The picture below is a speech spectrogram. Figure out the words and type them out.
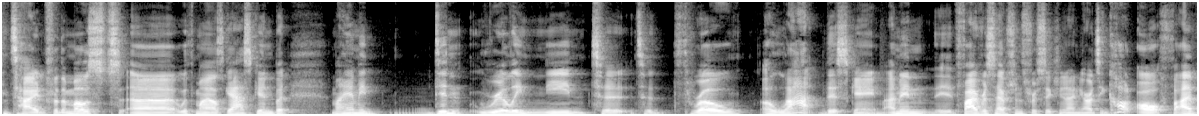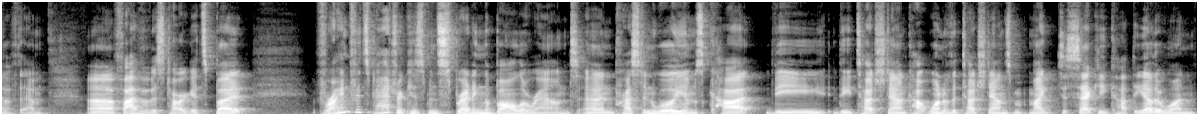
tied for the most uh, with Myles Gaskin, but Miami didn't really need to, to throw a lot this game. I mean, five receptions for 69 yards. He caught all five of them uh, five of his targets, but Ryan Fitzpatrick has been spreading the ball around, and Preston Williams caught the the touchdown, caught one of the touchdowns. Mike Gesicki caught the other one.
